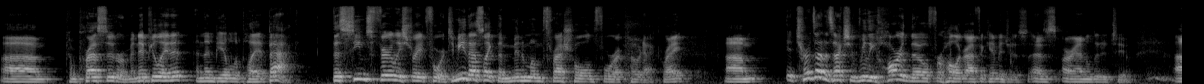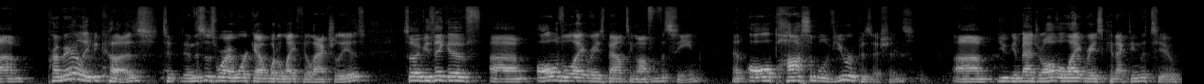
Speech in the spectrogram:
um, compress it or manipulate it, and then be able to play it back. This seems fairly straightforward. To me, that's like the minimum threshold for a codec, right? Um, it turns out it's actually really hard, though, for holographic images, as Arianne alluded to. Um, primarily because, to, and this is where I work out what a light field actually is, so if you think of um, all of the light rays bouncing off of a scene and all possible viewer positions, um, you can imagine all the light rays connecting the two.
